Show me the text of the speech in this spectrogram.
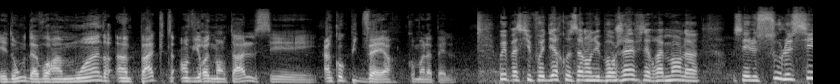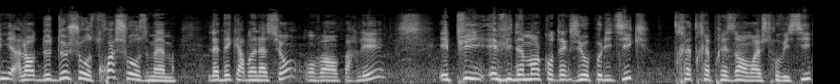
et donc d'avoir un moindre impact environnemental. C'est un cockpit vert, comme on l'appelle. Oui, parce qu'il faut dire qu'au Salon du Bourget, c'est vraiment le, c'est sous le signe, alors de deux choses, trois choses même. La décarbonation, on va en parler. Et puis, évidemment, le contexte géopolitique très très présent, moi je trouve ici.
